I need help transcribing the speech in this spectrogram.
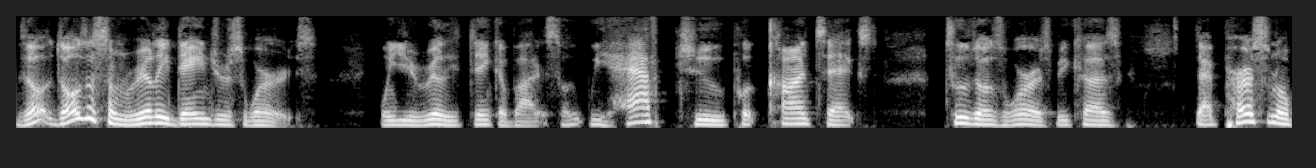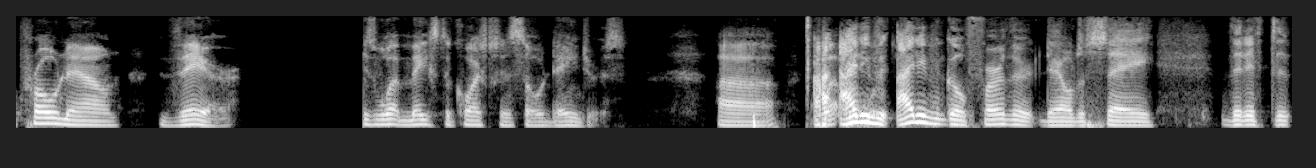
those, those are some really dangerous words when you really think about it. So we have to put context to those words because that personal pronoun there is what makes the question so dangerous. Uh, I, would even I'd even go further, Daryl, to say that if the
